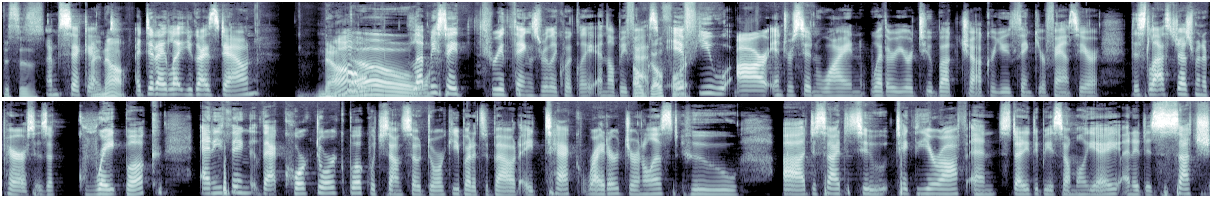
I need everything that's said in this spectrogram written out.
this is. I'm sick. I know. Did I let you guys down? No. Let me say three things really quickly, and they'll be Oh, fast. go for if it. you are interested in wine, whether you're a two buck chuck or you think you're fancier, this Last Judgment of Paris is a great book. Anything that Cork Dork book, which sounds so dorky, but it's about a tech writer journalist who uh, decided to take the year off and study to be a sommelier. And it is such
